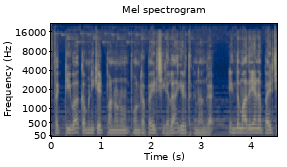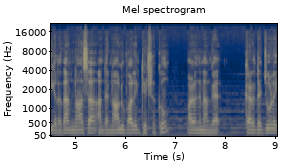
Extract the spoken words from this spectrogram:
எஃபெக்டிவாக கம்யூனிகேட் பண்ணணும் போன்ற பயிற்சிகளை எடுத்துக்கினாங்க. இந்த மாதிரியான பயிற்சிகளை தான் நாசா அந்த நாலு வாலண்டியர்ஸுக்கும் வழங்கினாங்க. கடந்த ஜூலை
